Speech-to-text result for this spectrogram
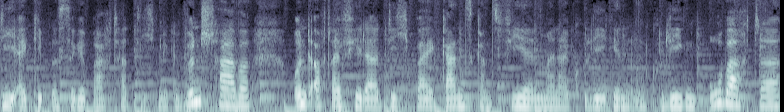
die Ergebnisse gebracht hat, die ich mir gewünscht habe. Und auch drei Fehler, die ich bei ganz, ganz vielen meiner Kolleginnen und Kollegen beobachte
